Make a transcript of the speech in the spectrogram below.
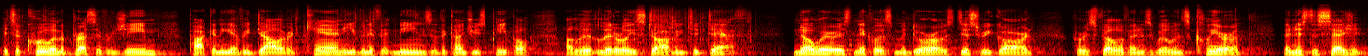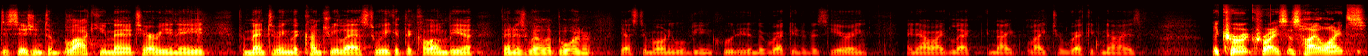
It's a cruel and oppressive regime, pocketing every dollar it can, even if it means that the country's people are li- literally starving to death. Nowhere is Nicolas Maduro's disregard for his fellow Venezuelans clearer than his decision, decision to block humanitarian aid from entering the country last week at the Colombia-Venezuela border. Testimony will be included in the record of this hearing, and now I'd like, like to recognize The current crisis highlights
